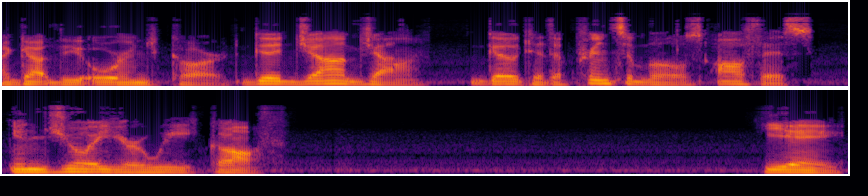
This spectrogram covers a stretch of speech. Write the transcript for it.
I got the orange card. Good job John, go to the principal's office, enjoy your week off. Yay,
